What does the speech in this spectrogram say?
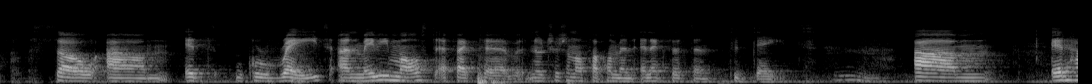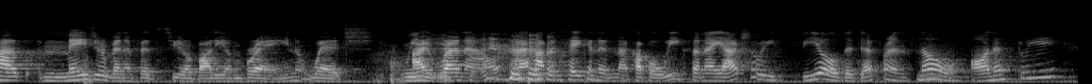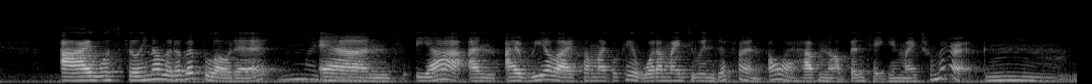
So um, it's great and maybe most effective nutritional supplement in existence to date. Um, it has major benefits to your body and brain, which I need. ran out. I haven't taken it in a couple weeks, and I actually feel the difference. No, honestly, I was feeling a little bit bloated, God. And yeah, and I realized I'm like, okay, what am I doing different? Oh, I have not been taking my turmeric.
